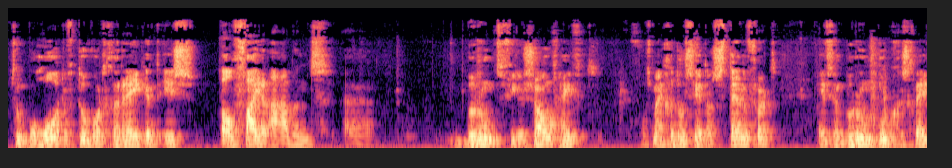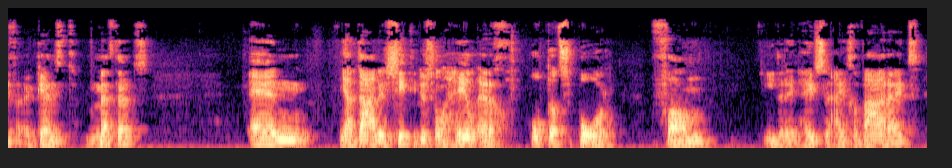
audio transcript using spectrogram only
toe behoort of toe wordt gerekend is Paul Feyerabend. Uh, beroemd filosoof, heeft volgens mij gedoseerd aan Stanford. Heeft een beroemd boek geschreven Against Method. En ja, daarin zit hij dus al heel erg op dat spoor van iedereen heeft zijn eigen waarheid.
